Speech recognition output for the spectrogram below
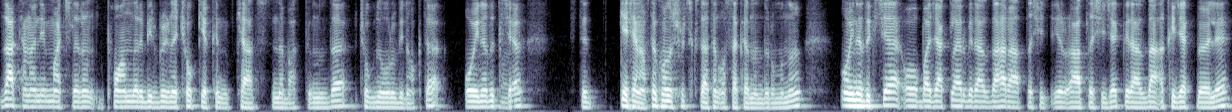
zaten hani maçların puanları birbirine çok yakın kağıt üstünde baktığımızda çok doğru bir nokta. Evet. Oynadıkça işte geçen hafta konuşmuştuk zaten Osaka'nın durumunu. Oynadıkça o bacaklar biraz daha rahatlaşı rahatlaşacak, biraz daha akacak böyle.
